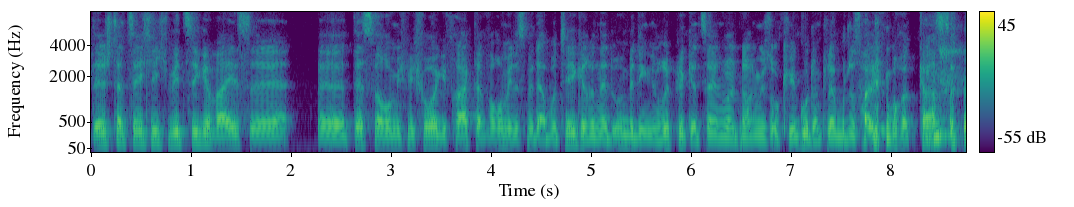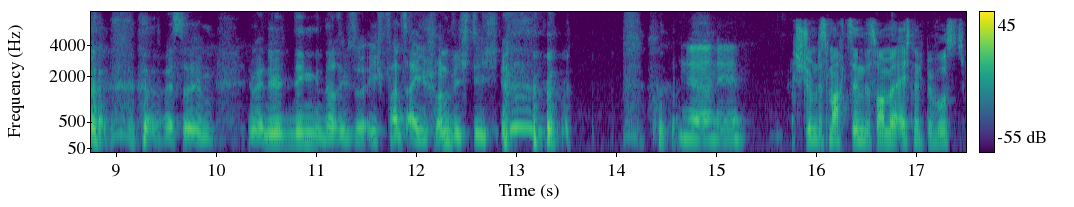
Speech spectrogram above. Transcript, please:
Das ist tatsächlich witzigerweise äh, das, warum ich mich vorher gefragt habe, warum wir das mit der Apothekerin nicht unbedingt im Rückblick erzählen wollten. Da dachte ich mir so, okay, gut, dann klären wir das halt im Podcast. weißt du, im, im Ende dachte ich so, ich fand es eigentlich schon wichtig. Ja, nee. Stimmt, das macht Sinn, das war mir echt nicht bewusst.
